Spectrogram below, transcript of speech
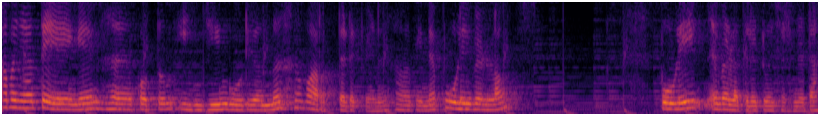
അപ്പോൾ ഞാൻ തേങ്ങയും കൊത്തും ഇഞ്ചിയും കൂടി ഒന്ന് വറുത്തെടുക്കുകയാണ് പിന്നെ പുളിവെള്ളം പുളി വെള്ളത്തിലിട്ട് വെച്ചിട്ടുണ്ട് കേട്ടോ.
